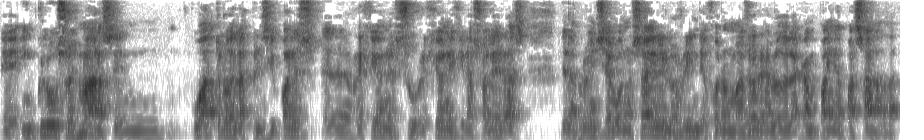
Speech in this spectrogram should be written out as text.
Eh, incluso es más, en cuatro de las principales regiones, subregiones girasoleras de la provincia de Buenos Aires, los rindes fueron mayores a los de la campaña pasada.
